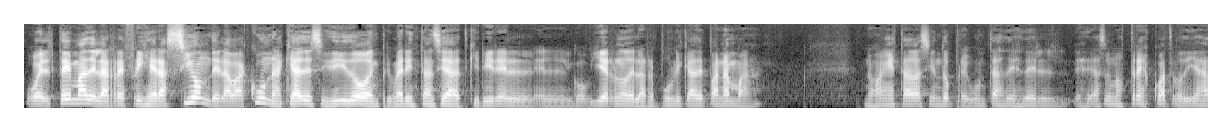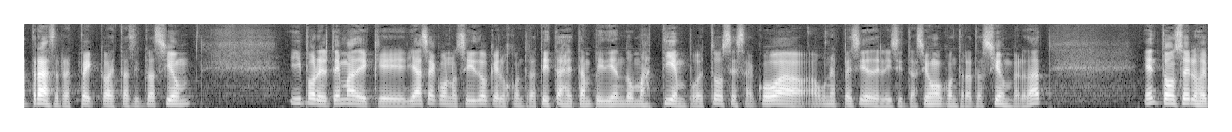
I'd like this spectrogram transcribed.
o, el tema de la refrigeración de la vacuna que ha decidido en primera instancia adquirir el gobierno de la República de Panamá, nos han estado haciendo preguntas desde, hace unos 3, 4 días atrás respecto a esta situación y por el tema de que ya se ha conocido que los contratistas están pidiendo más tiempo. Esto se sacó a, una especie de licitación o contratación, ¿verdad? Entonces los,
